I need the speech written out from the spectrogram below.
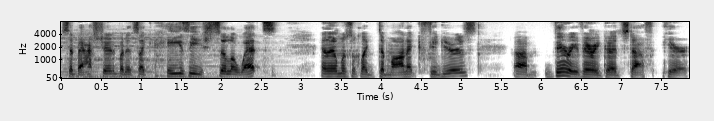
Sebastian, but it's like hazy silhouettes, and they almost look like demonic figures. Um, very very good stuff here,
